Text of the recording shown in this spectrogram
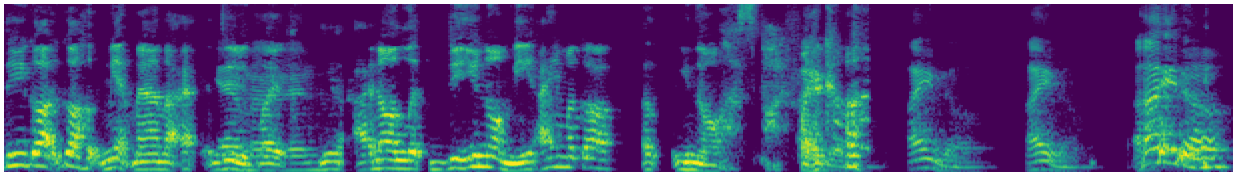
Do you got you got hook me up, man? I, Yeah, dude, man, like man. I know. Do you know me? I am a god. Uh, you know, Spotify I account. know, I know, I know, I know.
